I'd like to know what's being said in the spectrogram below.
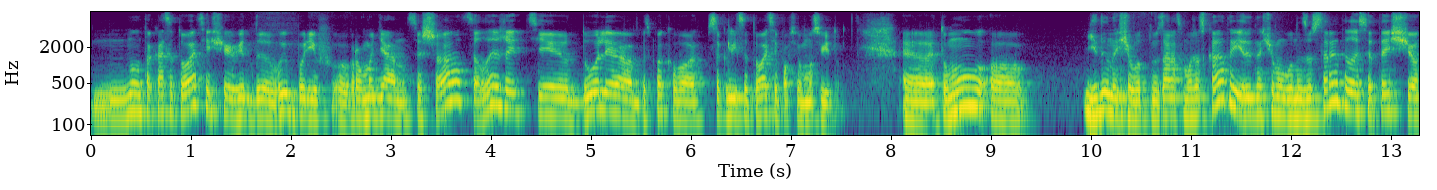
ну така ситуація, що від виборів громадян США залежить е, доля безпекова ситуації по всьому світу. Е, тому о, єдине, що от зараз можна сказати, єдине, чому вони зосередилися, те, що,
